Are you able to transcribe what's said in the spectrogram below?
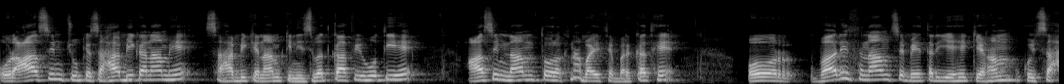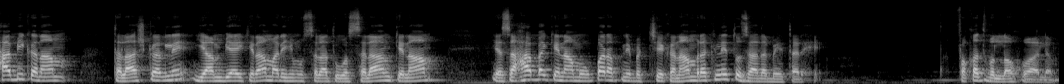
और आसिम चूँकि सहाबी का नाम है, सहाबी के नाम की नस्बत काफ़ी होती है। आसिम नाम तो रखना बाईस बरकत है। और वारिस नाम से बेहतर ये है कि हम कोई सहाबी का नाम तलाश कर लें। या अम्बिया कराम वसलाम के नाम या सहाबा के नामों पर अपने बच्चे का नाम रख लें तो ज़्यादा बेहतर है। फ़कत वल्लम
